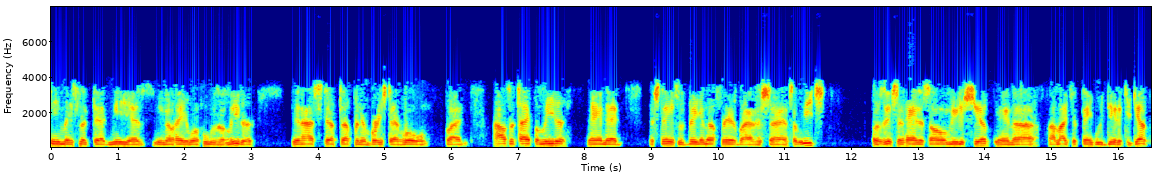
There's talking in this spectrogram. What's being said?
teammates looked at me as, you know, hey, well, who was a leader? Then I stepped up and embraced that role. But I was the type of leader, man, that the stage was big enough for everybody to shine. So each position had its own leadership, and uh, I like to think we did it together.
